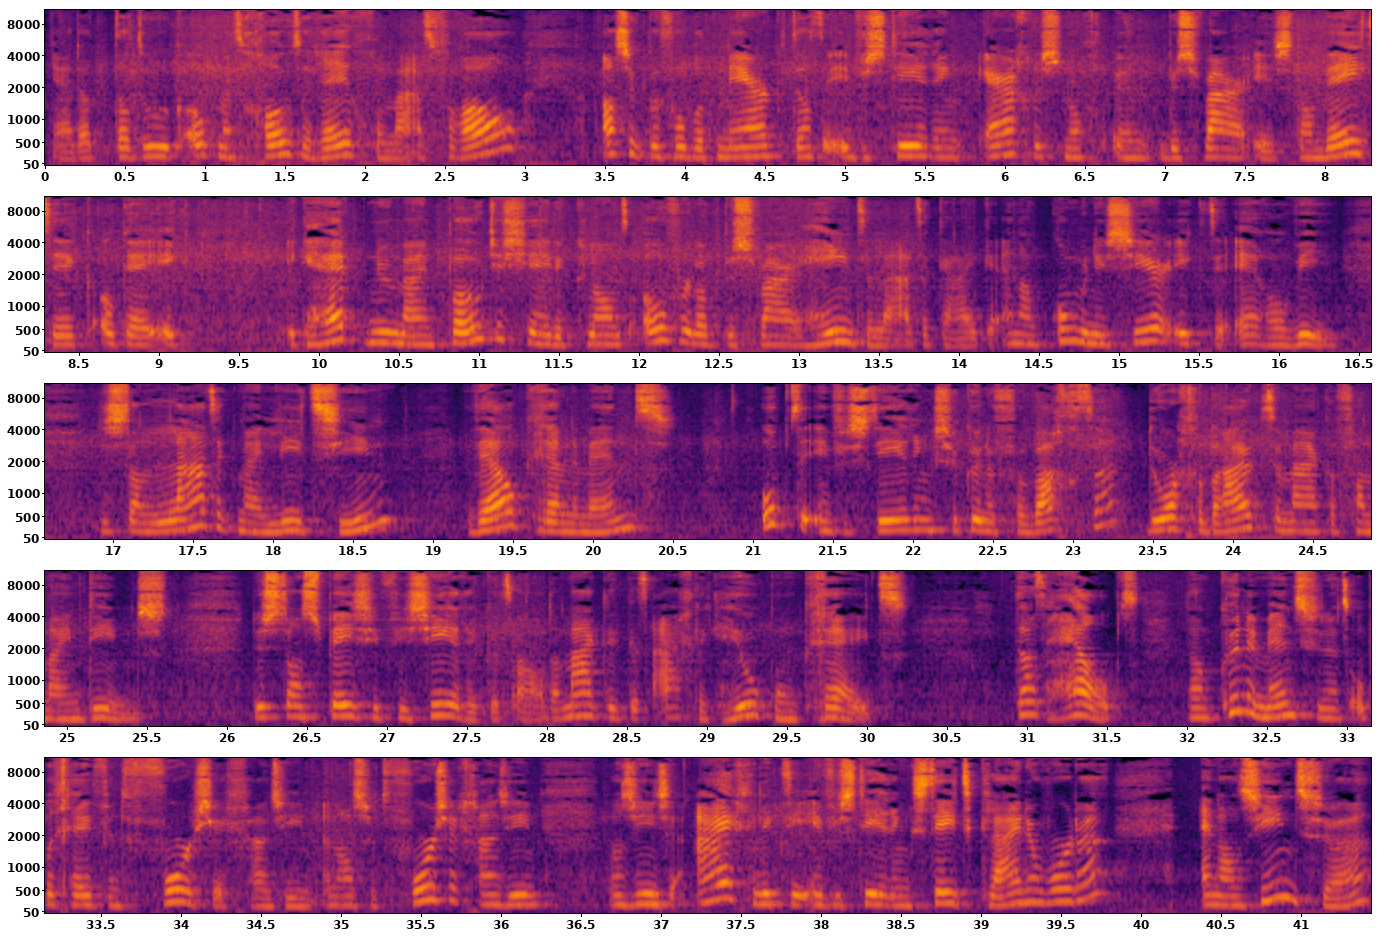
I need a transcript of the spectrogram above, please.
ja, dat, dat doe ik ook met grote regelmaat. Vooral als ik bijvoorbeeld merk dat de investering ergens nog een bezwaar is, dan weet ik, oké, ik ik heb nu mijn potentiële klant over dat bezwaar heen te laten kijken. En dan communiceer ik de ROI. Dus dan laat ik mijn lead zien welk rendement op de investering ze kunnen verwachten door gebruik te maken van mijn dienst. Dus dan specificeer ik het al. Dan maak ik het eigenlijk heel concreet. Dat helpt. Dan kunnen mensen het op een gegeven moment voor zich gaan zien. En als ze het voor zich gaan zien, dan zien ze eigenlijk die investering steeds kleiner worden. En dan zien ze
